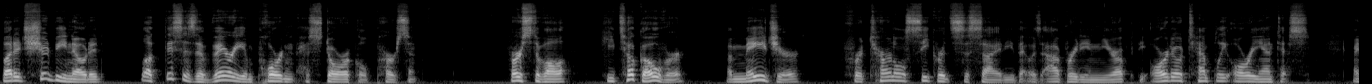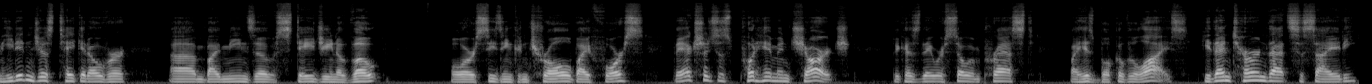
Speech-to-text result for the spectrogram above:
But it should be noted look, this is a very important historical person. First of all, he took over a major fraternal secret society that was operating in Europe, the Ordo Templi Orientis. And he didn't just take it over um, by means of staging a vote or seizing control by force. They actually just put him in charge because they were so impressed by his Book of the Lies. He then turned that society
